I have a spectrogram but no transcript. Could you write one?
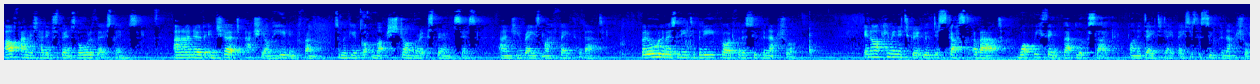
Our family's had experience of all of those things. And I know that in church, actually on the healing front, some of you have got much stronger experiences and you raise my faith for that. But all of us need to believe God for the supernatural. In our community group, we've discussed about what we think that looks like on a day to day basis the supernatural,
